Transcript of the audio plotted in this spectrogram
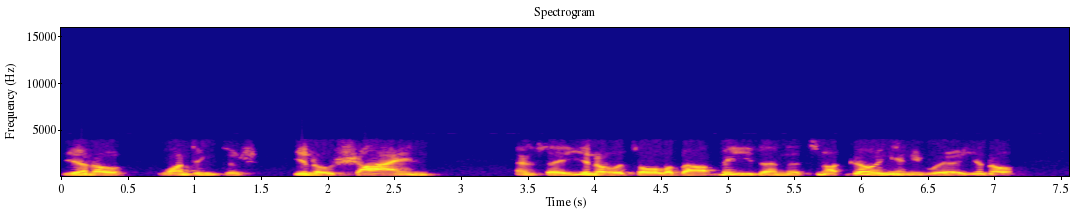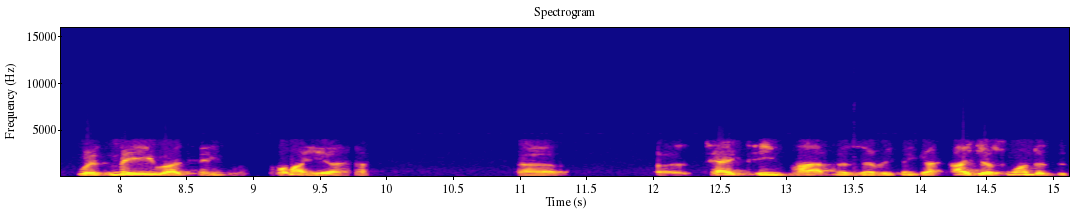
you know, wanting to, you know, shine and say, you know, it's all about me, then it's not going anywhere, you know. With me, I think my uh, uh, uh, tag team partners and everything, I, I just wanted the,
